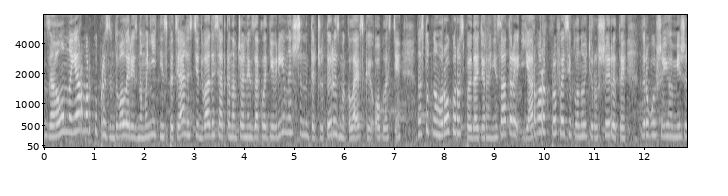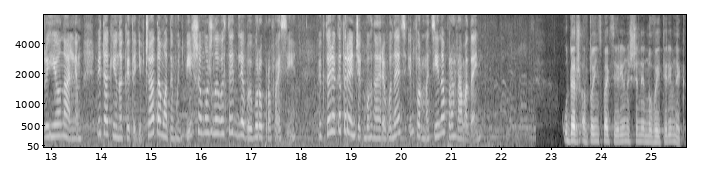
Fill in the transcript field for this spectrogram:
Загалом на ярмарку презентували різноманітні спеціальності два десятка навчальних закладів Рівненщини та чотири з Миколаївської області. Наступного року, розповідають організатори, ярмарок професій планують розширити, зробивши його міжрегіональним. Відтак юнаки та дівчата матимуть більше можливостей для вибору професії. Вікторія Катеринчик, Богдан Рябунець, інформаційна програма День. У Державтоінспекції Рівненщини новий керівник.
